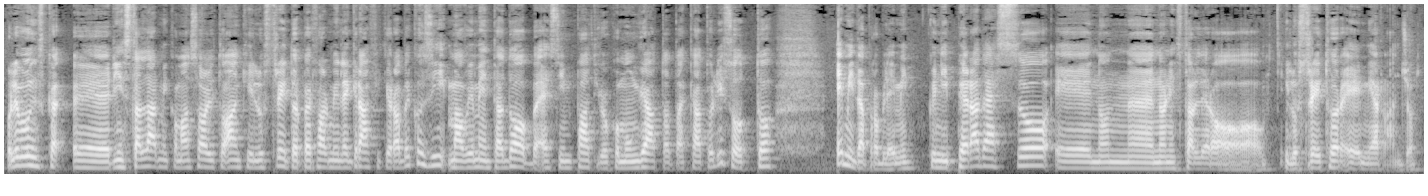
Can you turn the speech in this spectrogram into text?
Volevo eh, reinstallarmi come al solito anche Illustrator per farmi le grafiche e robe così, ma ovviamente Adobe è simpatico come un gatto attaccato lì sotto e mi dà problemi. Quindi per adesso eh, non, non installerò Illustrator e mi arrangio.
